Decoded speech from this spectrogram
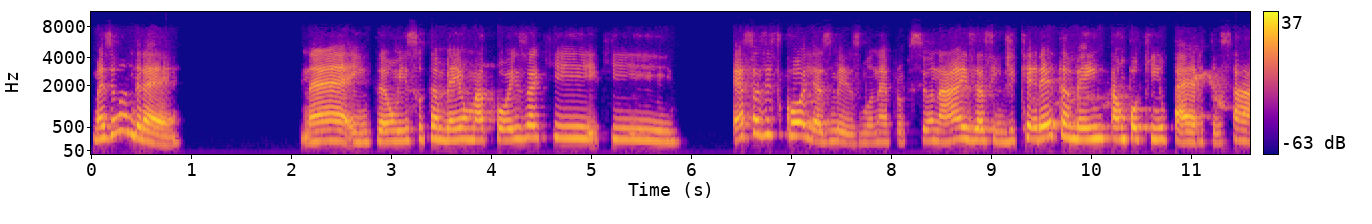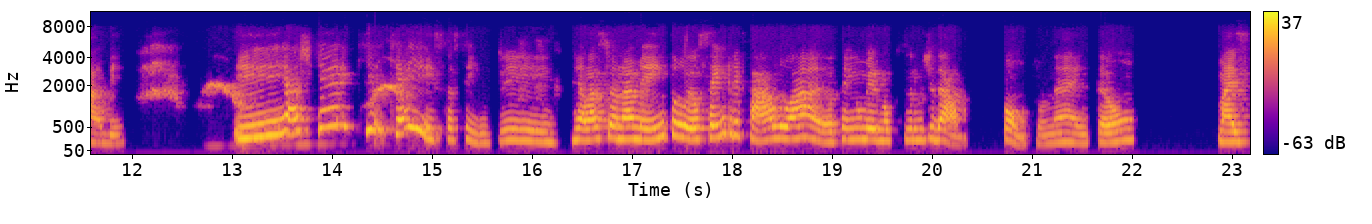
mas e o André? Né? Então, isso também é uma coisa que, que essas escolhas mesmo, né, profissionais, assim, de querer também estar um pouquinho perto, sabe? E acho que é, que, que, é isso, assim, de relacionamento, eu sempre falo, ah, eu tenho uma irmã com síndrome de Down, ponto, né? Então, mas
